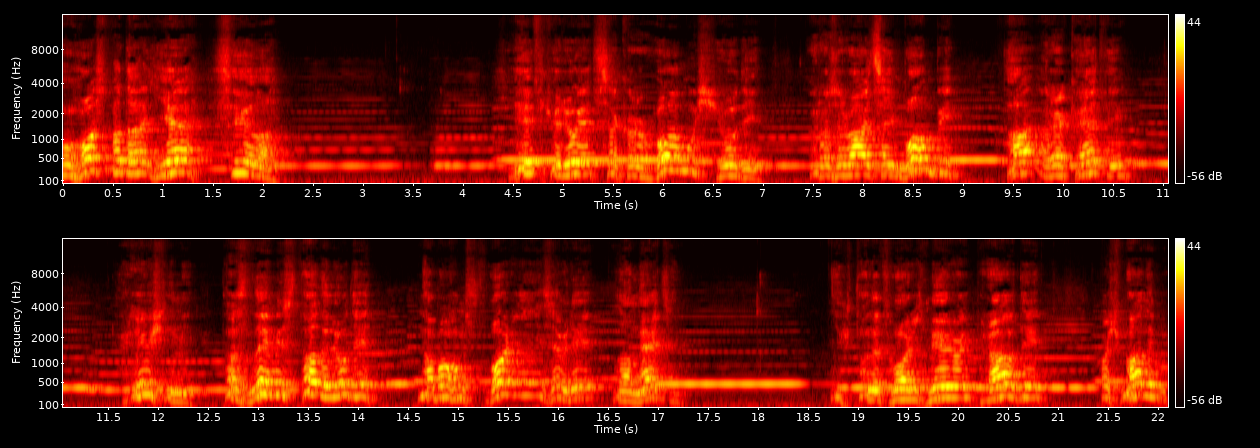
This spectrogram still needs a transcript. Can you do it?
У Господа є сила. Світ хвилюється кругом усюди, розриваються й бомби та ракети. Грішними та злими стали люди на Богом створеній землі планеті. Ніхто не творить миру і правди, хоч мали б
